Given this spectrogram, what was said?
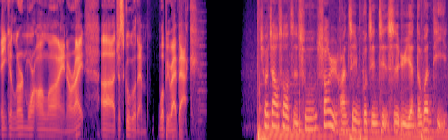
and you can learn more online. All right. Uh, just Google them. We'll be right back. 邱教授指出，双语环境不仅仅是语言的问题，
